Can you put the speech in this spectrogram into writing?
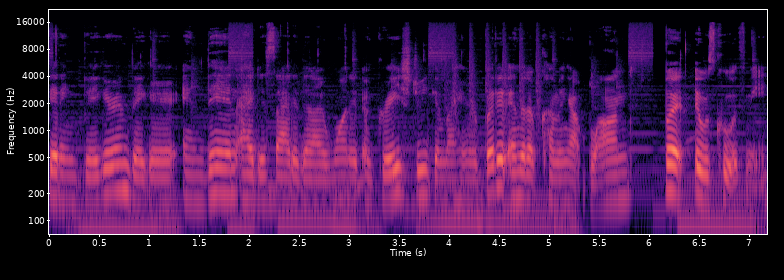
Getting bigger and bigger, and then I decided that I wanted a gray streak in my hair, but it ended up coming out blonde. But it was cool with me.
